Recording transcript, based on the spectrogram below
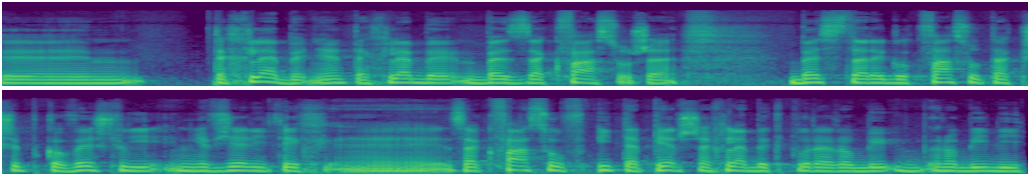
yy, te chleby, nie? te chleby bez zakwasu, że bez starego kwasu tak szybko wyszli, nie wzięli tych yy, zakwasów i te pierwsze chleby, które robi, robili,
